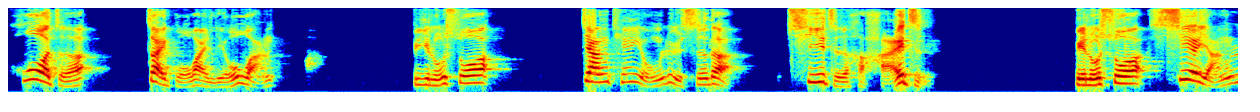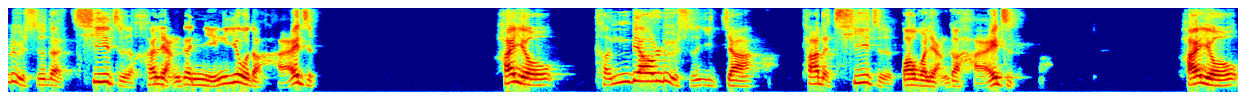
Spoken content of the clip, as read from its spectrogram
或者在国外流亡比如说江天勇律师的妻子和孩子，比如说谢阳律师的妻子和两个年幼的孩子，还有滕彪律师一家。他的妻子包括两个孩子，还有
